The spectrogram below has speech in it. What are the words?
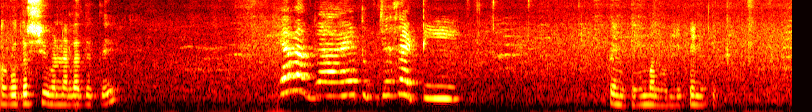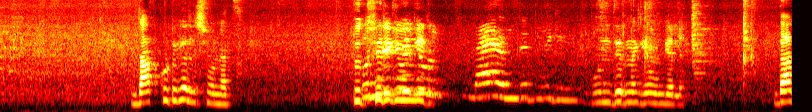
अगोदर शिवणाला देते. हे बघा हे तुमच्यासाठी. पेंटिंग बनवली पेंटिंग दात कुठे गेले शिवण्याचं फिरी घेऊन गेली. उंदीरनं घेऊन गेले. दात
